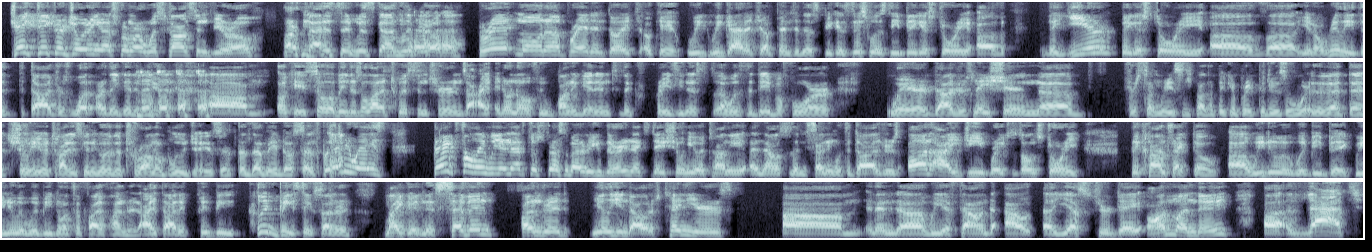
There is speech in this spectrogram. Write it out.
Jake Dicker joining us from our Wisconsin bureau our Madison, Wisconsin bureau. Grant Mona, Brandon Deutsch. Okay, we, we got to jump into this because this was the biggest story of the year, biggest story of, uh, you know, really the, the, Dodgers. What are they going to do? um, okay, so, I mean, there's a lot of twists and turns. I, I don't know if we want to get into the craziness that was the day before where Dodgers Nation, uh, for some reason, thought that they could break the news that, that Shohei Ohtani is going to go to the Toronto Blue Jays. If that, that made no sense. But anyways, Thankfully, we didn't have to stress about it because the very next day, Shohei Ohtani announces that he's signing with the Dodgers. On IG, breaks his own story. The contract, though, uh, we knew it would be big. We knew it would be north of 500. I thought it could be could be 600. My goodness, 700 million dollars, 10 years. Um, and then uh, we have found out uh, yesterday on Monday uh, that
